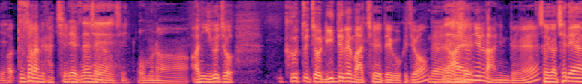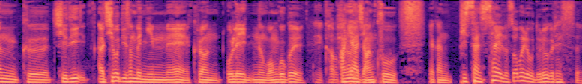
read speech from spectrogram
예. 아, 두 사람이 같이? 예, 네네. 같이. 어머나. 아니, 이거 저, 그것도 저 리듬에 맞춰야 되고, 그죠? 네. 네. 쉬운 일은 아닌데. 저희가 최대한 그 G.D. 아, G.O.D 선배님의 그런 원래 있는 원곡을 예, 감- 방해하지 않고 약간 비슷한 스타일로 써보려고 노력을 했어요.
